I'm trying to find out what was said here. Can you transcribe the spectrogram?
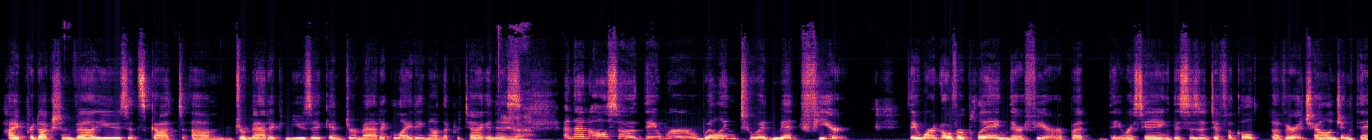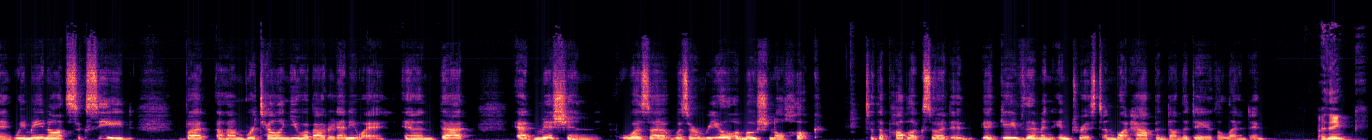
high production values. It's got um, dramatic music and dramatic lighting on the protagonist. Yeah. And then also, they were willing to admit fear they weren't overplaying their fear, but they were saying this is a difficult, a very challenging thing. We may not succeed, but um, we're telling you about it anyway. And that admission was a was a real emotional hook to the public. So it, it, it gave them an interest in what happened on the day of the landing. I think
